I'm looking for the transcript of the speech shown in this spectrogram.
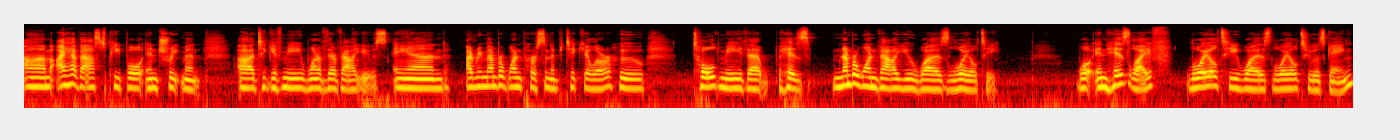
um, I have asked people in treatment uh, to give me one of their values. And I remember one person in particular who told me that his number one value was loyalty. Well, in his life, loyalty was loyal to his gang,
